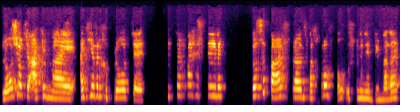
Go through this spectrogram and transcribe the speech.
laas jaar toe ek en my uitgewer gepraat het, het hy my gesê dat daar's 'n baie vrouens wat graag wil oefeninge doen, maar hulle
